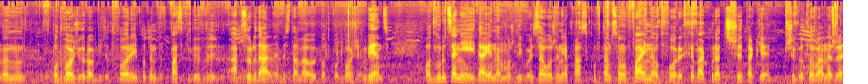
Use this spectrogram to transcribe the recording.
no, no, w podwoziu robić otwory i potem te paski by absurdalne wystawały pod podwoziem, więc odwrócenie jej daje nam możliwość założenia pasków, tam są fajne otwory, chyba akurat trzy takie przygotowane, że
